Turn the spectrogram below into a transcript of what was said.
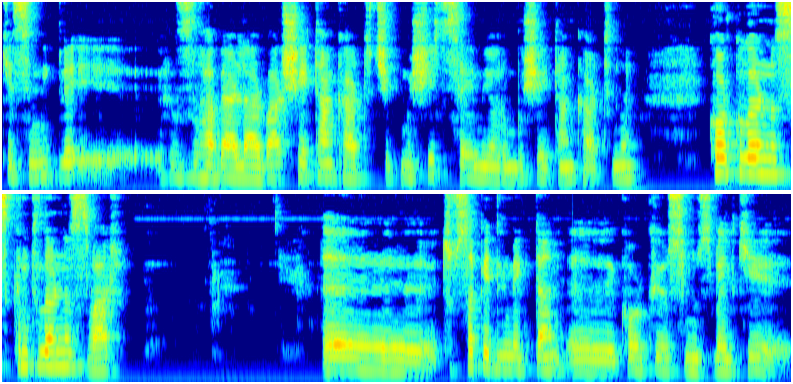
Kesinlikle e, hızlı haberler var. Şeytan kartı çıkmış. Hiç sevmiyorum bu şeytan kartını. Korkularınız, sıkıntılarınız var. E, tutsak edilmekten e, korkuyorsunuz belki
